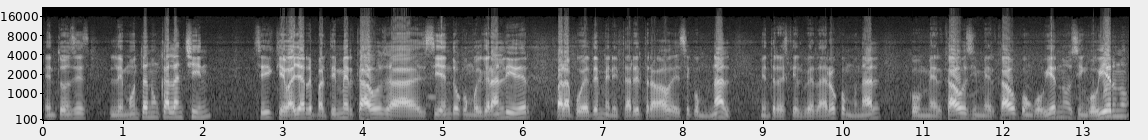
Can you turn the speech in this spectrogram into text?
entonces le montan un calanchín ¿sí? que vaya a repartir mercados siendo como el gran líder para poder desmeritar el trabajo de ese comunal, mientras que el verdadero comunal con mercado, sin mercado, con gobierno, sin gobierno,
